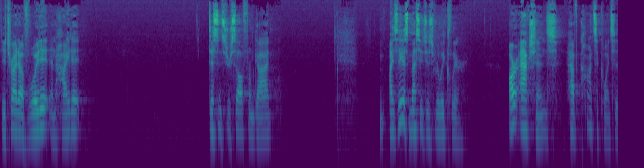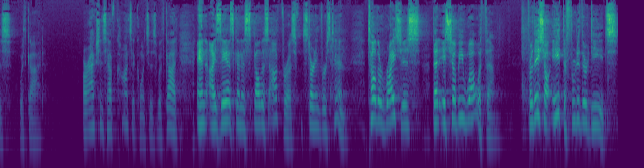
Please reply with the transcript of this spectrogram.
Do you try to avoid it and hide it? Distance yourself from God? Isaiah's message is really clear. Our actions have consequences with God. Our actions have consequences with God. And Isaiah is going to spell this out for us, starting verse 10. Tell the righteous that it shall be well with them, for they shall eat the fruit of their deeds.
